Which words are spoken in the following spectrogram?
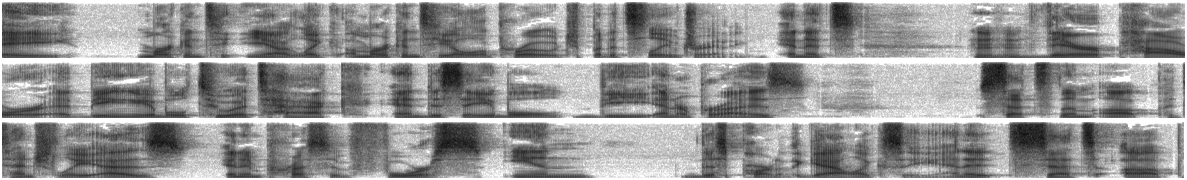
a mercantile, you know, like a mercantile approach, but it's slave trading. And it's Mhm. their power at being able to attack and disable the enterprise sets them up potentially as an impressive force in this part of the galaxy. And it sets up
